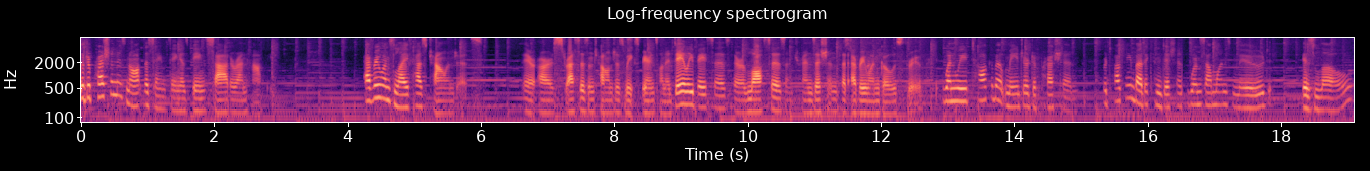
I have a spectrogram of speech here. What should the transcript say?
So depression is not the same thing as being sad or unhappy. Everyone's life has challenges. There are stresses and challenges we experience on a daily basis. There are losses and transitions that everyone goes through. When we talk about major depression, we're talking about a condition when someone's mood is low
